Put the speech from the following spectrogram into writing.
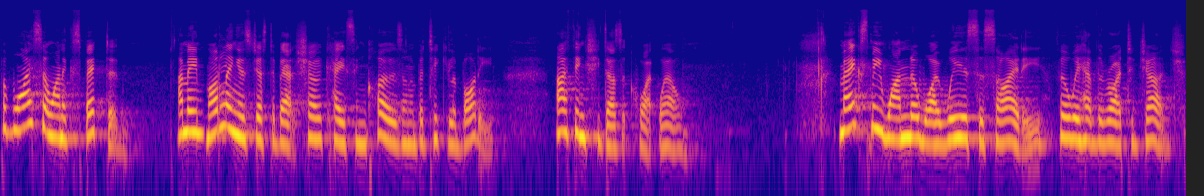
But why so unexpected? I mean, modelling is just about showcasing clothes on a particular body. I think she does it quite well. Makes me wonder why we as society feel we have the right to judge.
